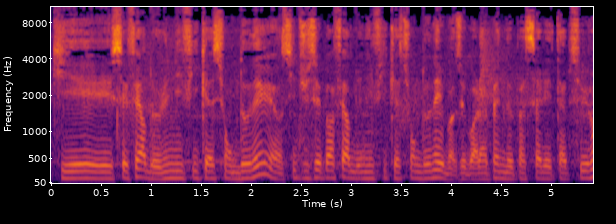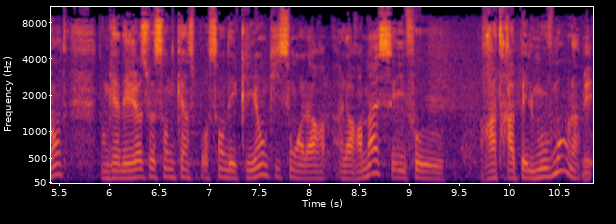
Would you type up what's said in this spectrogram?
qui sait faire de l'unification de données. si tu sais pas faire de l'unification de données, bah, c'est pas la peine de passer à l'étape suivante. Donc il y a déjà 75% des clients qui sont à la, à la ramasse et il faut rattraper le mouvement là. Mais,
